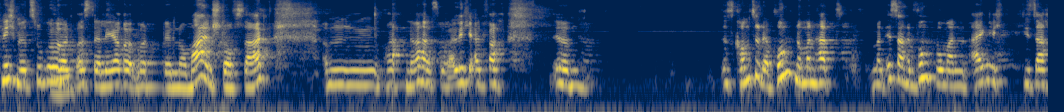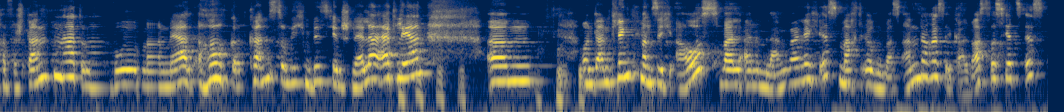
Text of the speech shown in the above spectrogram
nicht mehr zugehört, mhm. was der Lehrer über den normalen Stoff sagt. Ähm, ne, also weil ich einfach ähm, es kommt zu der Punkt, nur man hat, man ist an einem Punkt, wo man eigentlich die Sache verstanden hat und wo man merkt, oh Gott, kannst du nicht ein bisschen schneller erklären? ähm, und dann klingt man sich aus, weil einem langweilig ist, macht irgendwas anderes, egal was das jetzt ist.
